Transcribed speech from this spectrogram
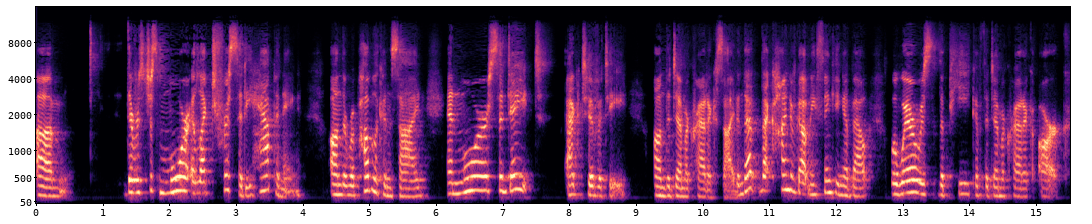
um, there was just more electricity happening on the Republican side and more sedate activity on the Democratic side. And that, that kind of got me thinking about well, where was the peak of the Democratic arc?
